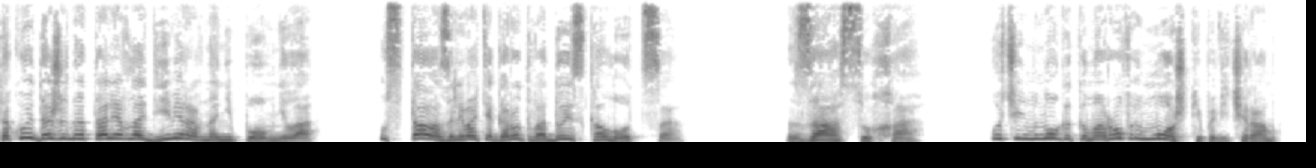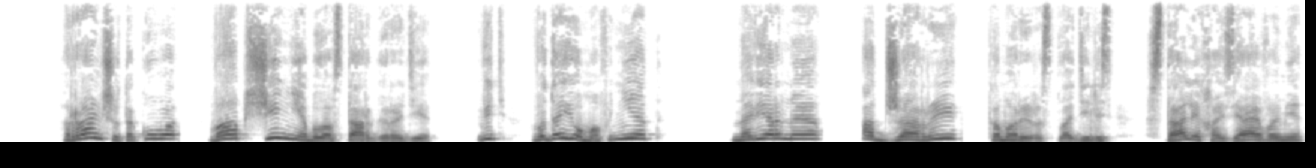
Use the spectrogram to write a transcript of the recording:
Такой даже Наталья Владимировна не помнила. Устала заливать огород водой из колодца. Засуха. Очень много комаров и мошки по вечерам. Раньше такого вообще не было в Старгороде, ведь водоемов нет. Наверное, от жары комары расплодились, стали хозяевами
